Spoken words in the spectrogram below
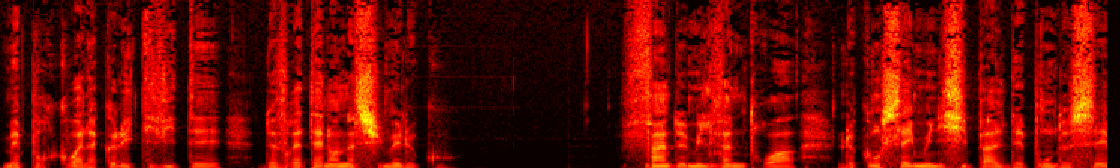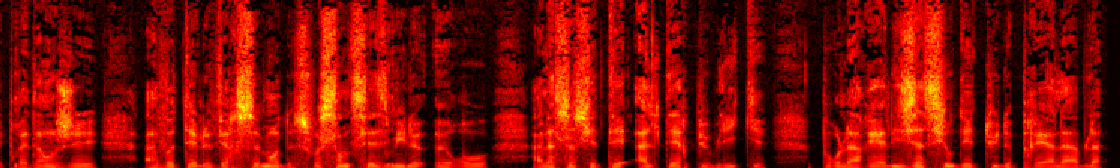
mais pourquoi la collectivité devrait-elle en assumer le coût? Fin 2023, le conseil municipal des Ponts-de-Cé, près d'Angers, a voté le versement de 76 000 euros à la société Alter Public pour la réalisation d'études préalables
